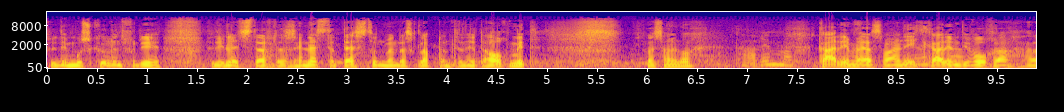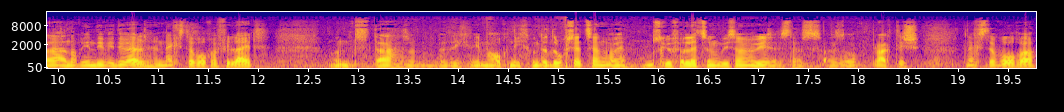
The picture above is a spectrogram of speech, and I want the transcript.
für die Muskeln, für die, für die letzte, das ist ein letzter Test und wenn das klappt, dann trainiert er auch mit. Was haben wir noch? Karim macht. Karim erstmal nicht, Karim die Woche äh, noch individuell, nächste Woche vielleicht. Und da werde ich ihn auch nicht unter Druck setzen, weil Muskelverletzungen wissen wir, wie ist das. Also praktisch nächste Woche.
